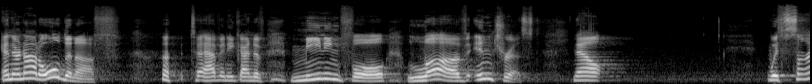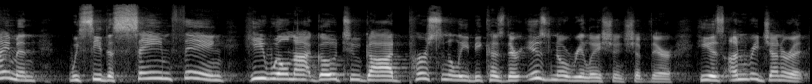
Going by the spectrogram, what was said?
And they're not old enough to have any kind of meaningful love interest. Now, with Simon, we see the same thing. He will not go to God personally because there is no relationship there. He is unregenerate.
